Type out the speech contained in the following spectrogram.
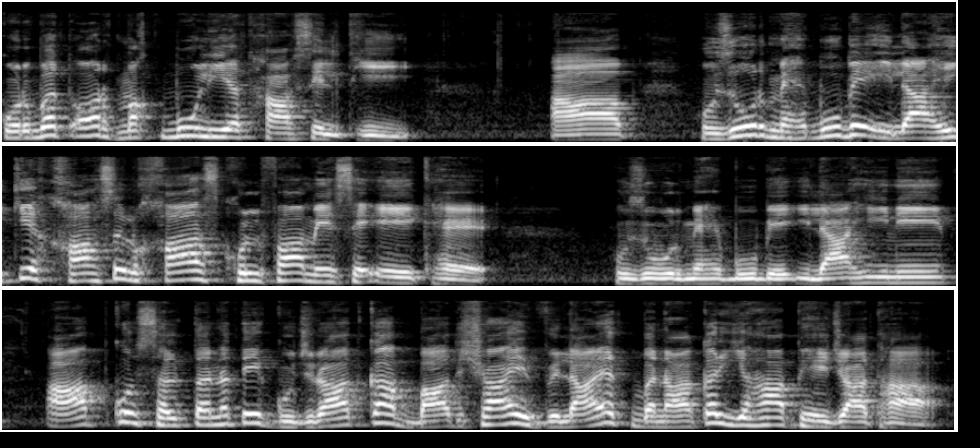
कुर्बत और मकबूलियत हासिल थी। आप हुजूर महबूब इलाही के खासुल ख़ास खुलफा में से एक है। हुजूर महबूब इलाही ने आपको सल्तनत गुजरात का बादशाह विलायत बनाकर यहाँ भेजा था।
